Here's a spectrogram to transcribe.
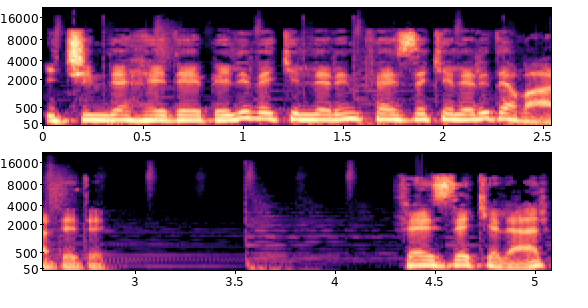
İçinde HDP'li vekillerin fezlekeleri de var dedi. Fezlekeler,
